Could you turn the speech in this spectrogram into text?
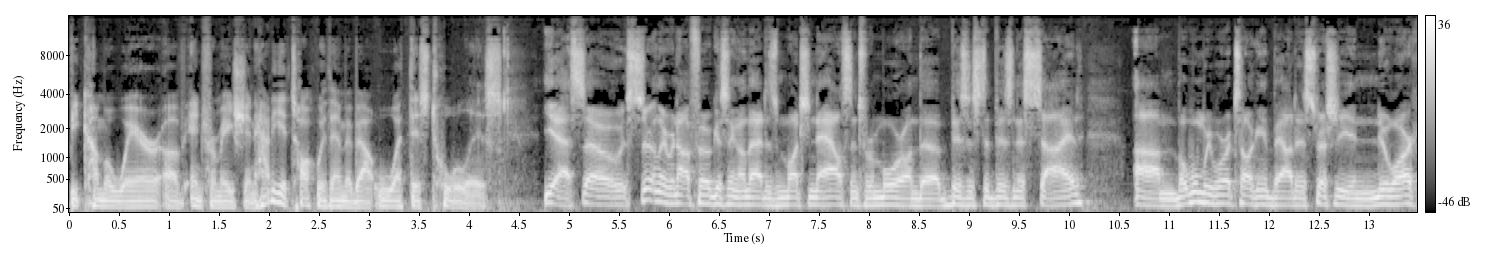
become aware of information. How do you talk with them about what this tool is? Yeah, so certainly we're not focusing on that as much now since we're more on the business to business side. Um, but when we were talking about it, especially in Newark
